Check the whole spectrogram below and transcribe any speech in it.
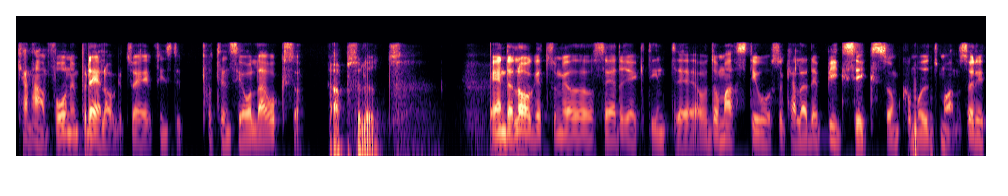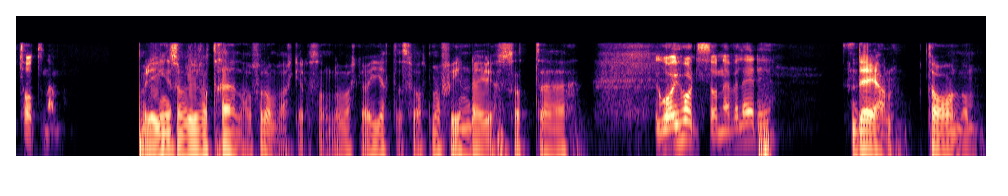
kan han få ordning på det laget så är, finns det potential där också. Absolut. Enda laget som jag ser direkt inte av de här stora så kallade Big Six som kommer utmana så är det Tottenham. Men det är ingen som vill vara tränare för dem verkar det som. De verkar ha jättesvårt med att få in det ju. Så att, eh, Roy Hodgson är väl ledig? det är han. Ta honom.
